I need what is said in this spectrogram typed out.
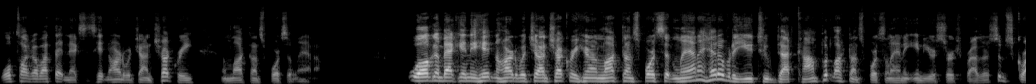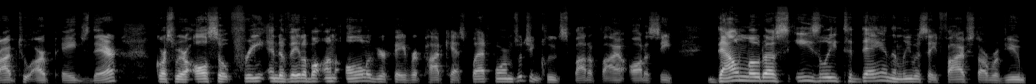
We'll talk about that next. It's hitting hard with Jon Chuckery on Locked On Sports Atlanta. Welcome back into Hitting Hard with Jon Chuckery here on Locked On Sports Atlanta. Head over to youtube.com, put Locked On Sports Atlanta into your search browser, subscribe to our page there. Of course, we are also free and available on all of your favorite podcast platforms, which includes Spotify, Audacy. Download us easily today and then leave us a five star review.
